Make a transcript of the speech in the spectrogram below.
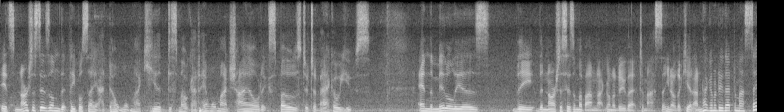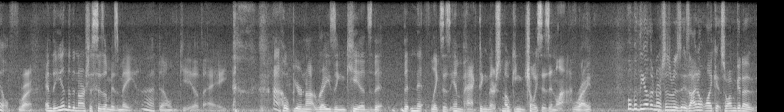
It's narcissism that people say, I don't want my kid to smoke. I don't want my child exposed to tobacco use. And the middle is the the narcissism of I'm not going to do that to myself. You know, the kid, I'm not going to do that to myself. Right. And the end of the narcissism is me. I don't give a. I hope you're not raising kids that that Netflix is impacting their smoking choices in life. Right. Well, but the other narcissism is, is I don't like it, so I'm gonna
